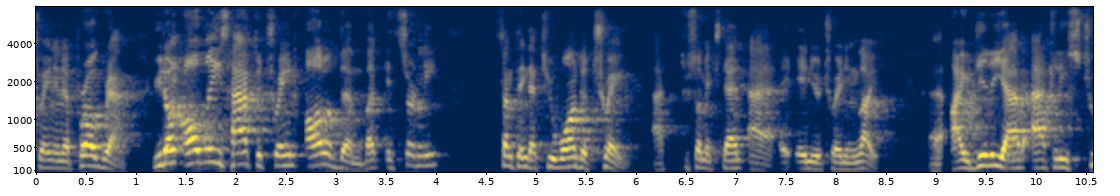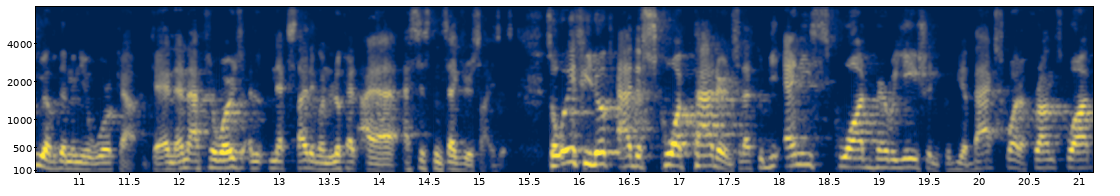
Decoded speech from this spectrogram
train in a program. You don't always have to train all of them, but it's certainly something that you want to train at, to some extent uh, in your training life. Uh, ideally, you have at least two of them in your workout. Okay, and then afterwards, uh, next slide, I'm going to look at uh, assistance exercises. So if you look at the squat pattern, so that could be any squat variation, it could be a back squat, a front squat,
